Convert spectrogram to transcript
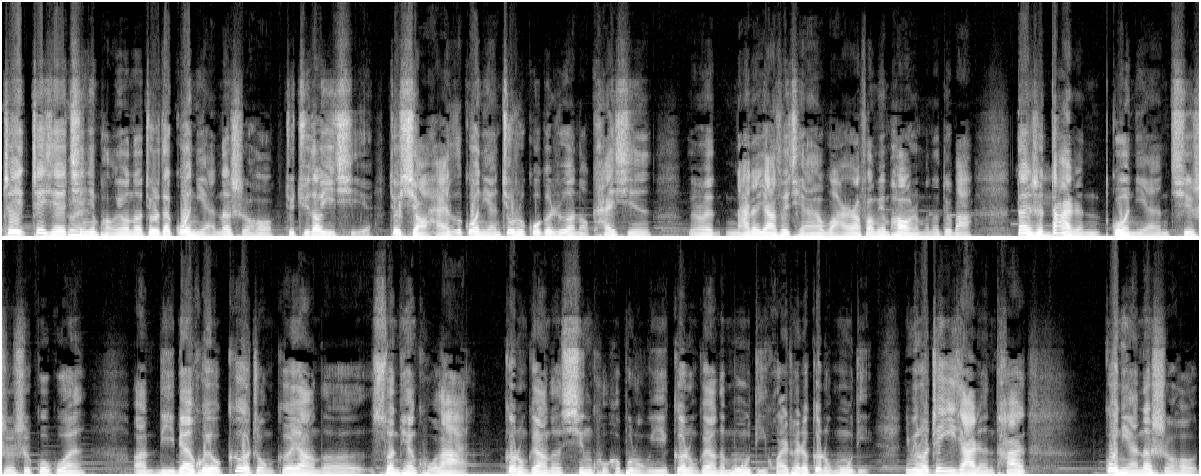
这这些亲戚朋友呢，就是在过年的时候就聚到一起。就小孩子过年就是过个热闹开心，比如说拿点压岁钱玩啊，放鞭炮什么的，对吧？但是大人过年其实是过关，啊，里边会有各种各样的酸甜苦辣。各种各样的辛苦和不容易，各种各样的目的，怀揣着各种目的。你比如说这一家人，他过年的时候，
